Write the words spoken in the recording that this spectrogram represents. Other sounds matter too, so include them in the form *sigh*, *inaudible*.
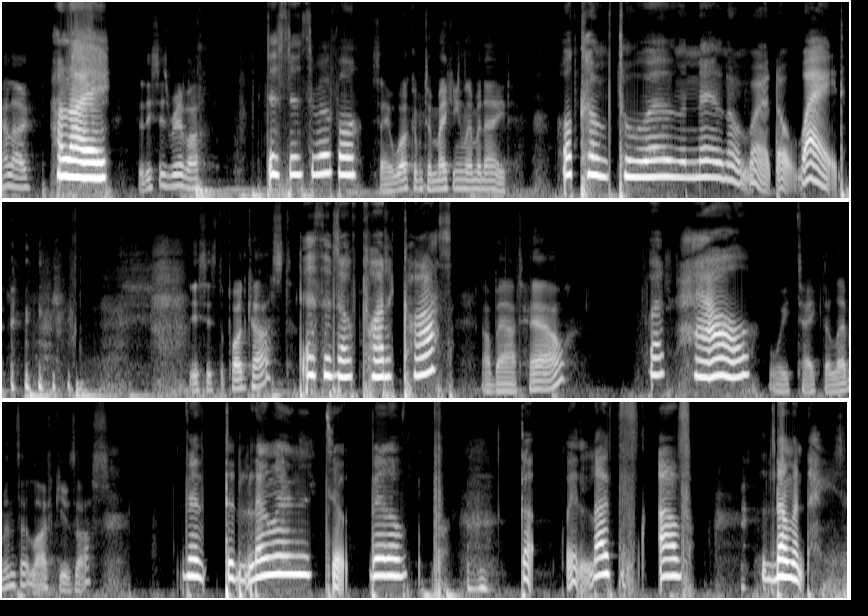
hello. Hello, So this is River. this is River. Say welcome to making lemonade. Welcome to Lemonade Wade. *laughs* This is the podcast This is a podcast about how about how we take the lemons that life gives us the, the lemon the little *laughs* the life of lemonade.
